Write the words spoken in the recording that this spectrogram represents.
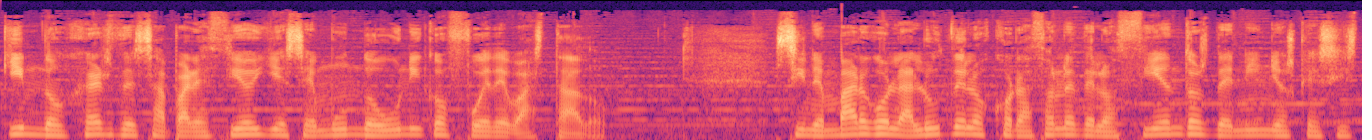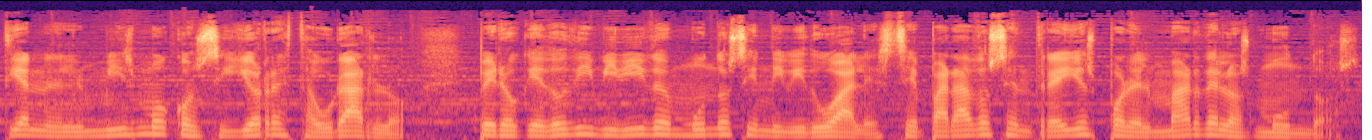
Kingdom Hearts desapareció y ese mundo único fue devastado. Sin embargo, la luz de los corazones de los cientos de niños que existían en el mismo consiguió restaurarlo, pero quedó dividido en mundos individuales, separados entre ellos por el mar de los mundos.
